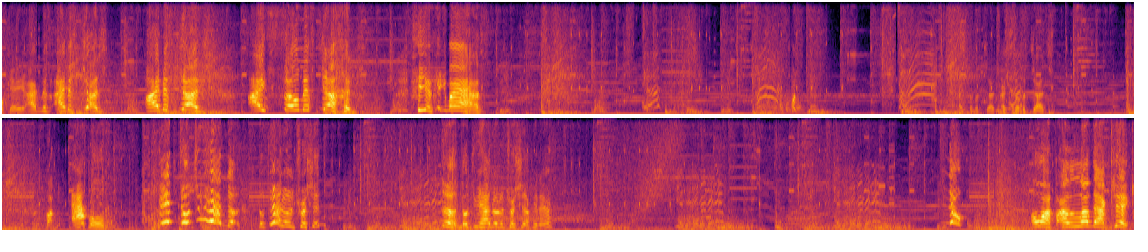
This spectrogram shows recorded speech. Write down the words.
Okay, I mis I misjudged! I misjudged! I so misjudged! He is kicking my ass! I so misjudged. I so misjudged. Fuck apples! Bitch, don't you have no don't you have no nutrition? Ugh, don't you have no nutrition up in there? Nope! Oh, I, I love that kick!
